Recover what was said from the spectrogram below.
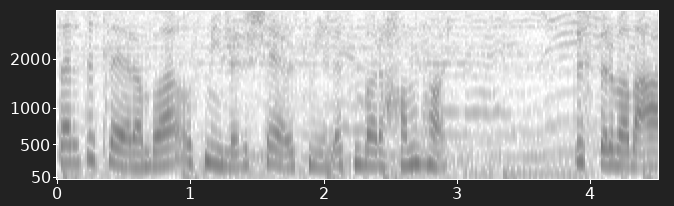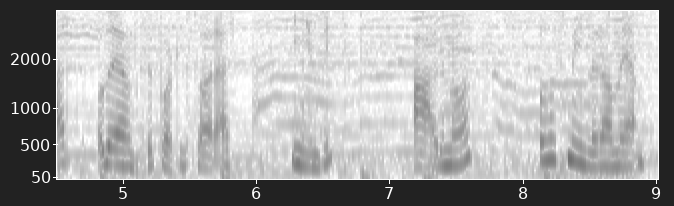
Deretter ser han på deg og smiler det skjeve smilet som bare han har. Du spør hva det er, og det eneste du får til svar er ingenting. Er det noe? Og så smiler han igjen.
